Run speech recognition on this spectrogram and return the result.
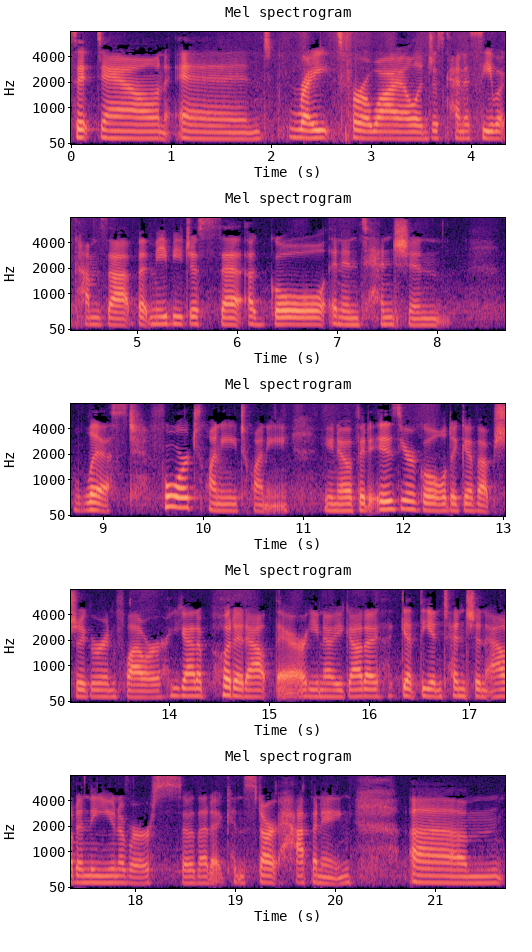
sit down and write for a while and just kind of see what comes up, but maybe just set a goal, an intention list for 2020. You know, if it is your goal to give up sugar and flour, you got to put it out there. You know, you got to get the intention out in the universe so that it can start happening. Um,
